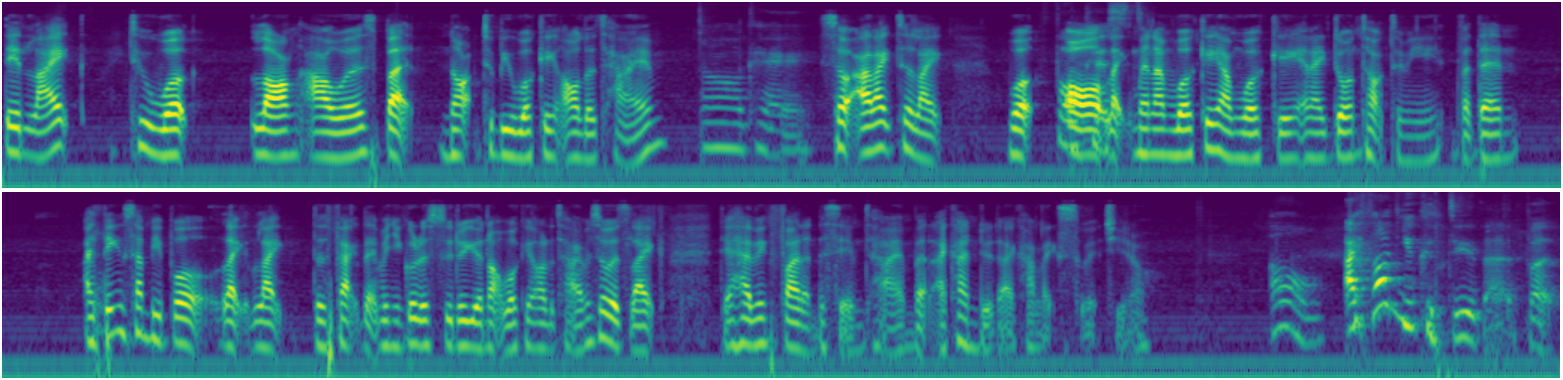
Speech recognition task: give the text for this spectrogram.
they like to work long hours, but not to be working all the time. Oh, okay So I like to like work all like when I'm working, I'm working, and like don't talk to me. But then, I think some people like like the fact that when you go to studio, you're not working all the time. So it's like they're having fun at the same time. But I can't do that. I can't like switch, you know. Oh, I thought you could do that, but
